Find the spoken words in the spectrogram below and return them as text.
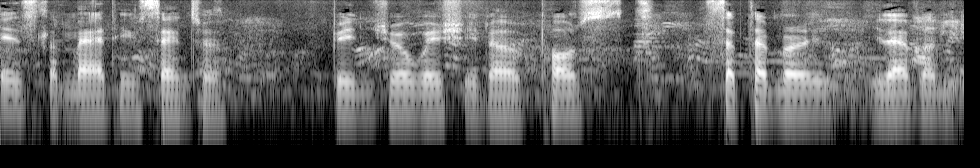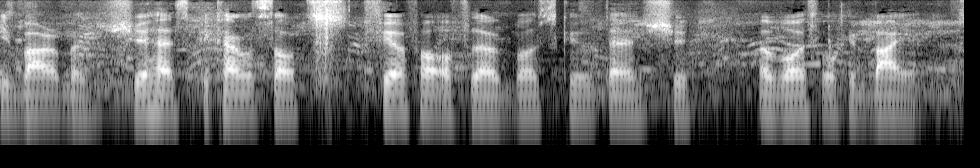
Islamic center. Being Jewish in a post September 11 environment, she has become so fearful of the mosque that she avoids walking by it.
